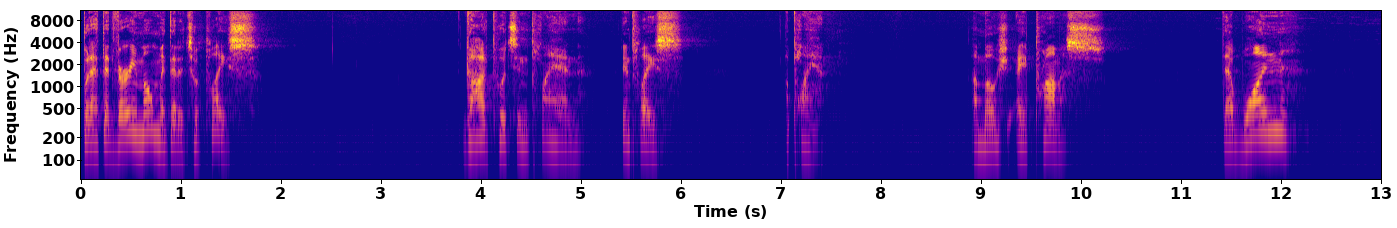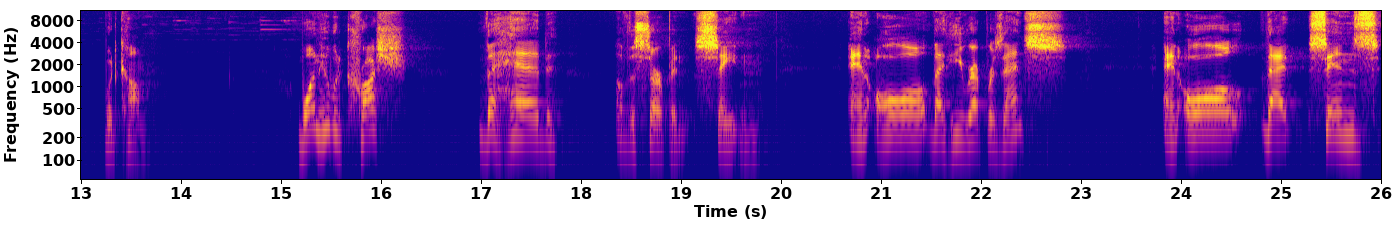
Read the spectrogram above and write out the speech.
But at that very moment that it took place, God puts in plan in place a plan, a, motion, a promise that one would come, one who would crush the head of the serpent, Satan, and all that he represents and all that sin's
